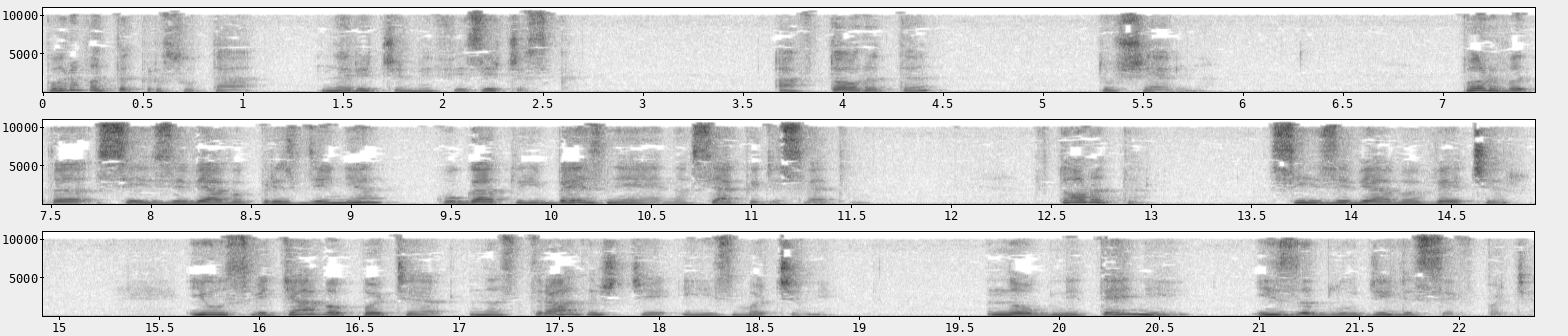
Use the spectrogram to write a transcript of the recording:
Първата красота наричаме физическа, а втората душевна. Първата се изявява през деня, когато и без нея е навсякъде светло. Втората се изявява вечер и осветява пътя на страдащи и измъчени, на огнетени и заблудили се в пътя.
